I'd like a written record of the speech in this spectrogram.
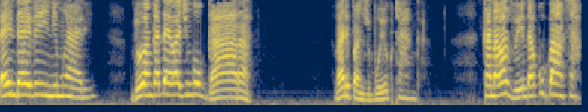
dai ndaive ini mwari ndovangadai vachingogara vari panzvimbo yokutanga. Kana vazoenda kubasa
